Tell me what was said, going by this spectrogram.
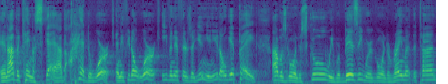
and I became a scab. I had to work. And if you don't work, even if there's a union, you don't get paid. I was going to school. We were busy. We were going to Rhema at the time.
